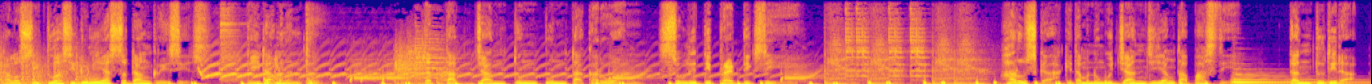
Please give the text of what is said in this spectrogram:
kalau situasi dunia sedang krisis, tidak menentu. Detak jantung pun tak karuan, sulit diprediksi. Haruskah kita menunggu janji yang tak pasti? Tentu tidak.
